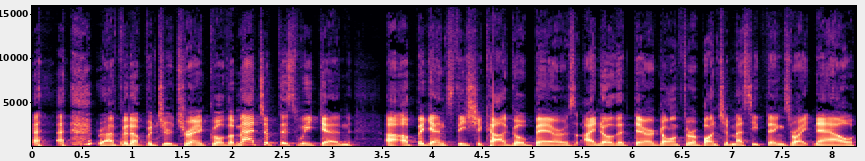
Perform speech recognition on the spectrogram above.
Wrap it up with Drue Tranquill. The matchup this weekend uh, up against the Chicago Bears. I know that they're going through a bunch of messy things right now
